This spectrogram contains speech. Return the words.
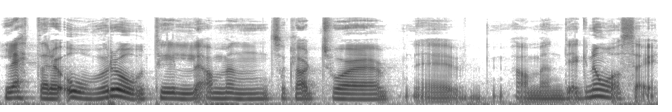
lättare oro till ja, men, såklart svåra eh, ja, men, diagnoser.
